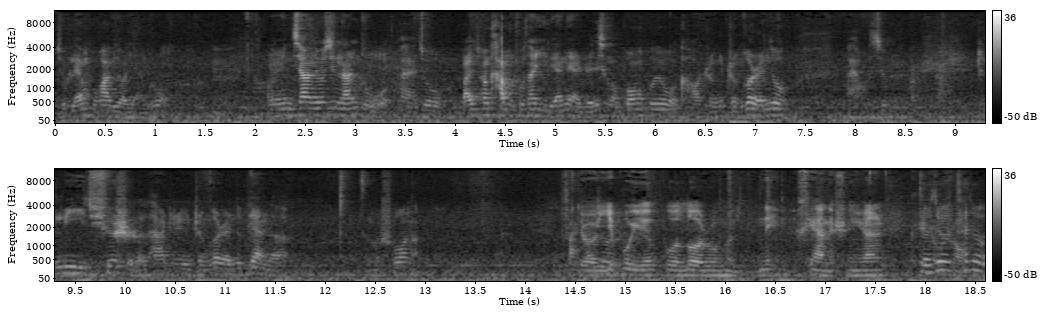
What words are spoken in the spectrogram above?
就脸谱化比较严重。嗯，因为你像尤其男主，哎，就完全看不出他一点点人性的光辉。我靠，整个整个人就，哎，我就这利益驱使了他，这个整个人就变得。怎么说呢？反正就一步一步落入那黑暗的深渊。对，就他就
